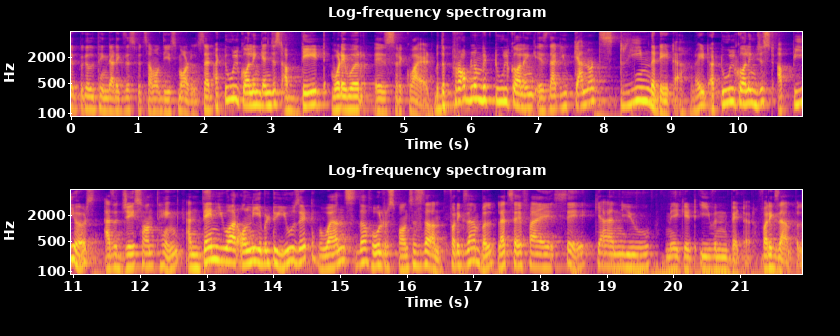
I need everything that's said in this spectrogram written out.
typical thing that exists with some of these models that a tool calling can just update whatever is required. But the problem with tool calling is that you cannot stream the data, right? A tool calling just appears as a JSON thing, and then you are only able to use it once the whole response is done. For example, let's say if I say, can you make it even better? For example,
